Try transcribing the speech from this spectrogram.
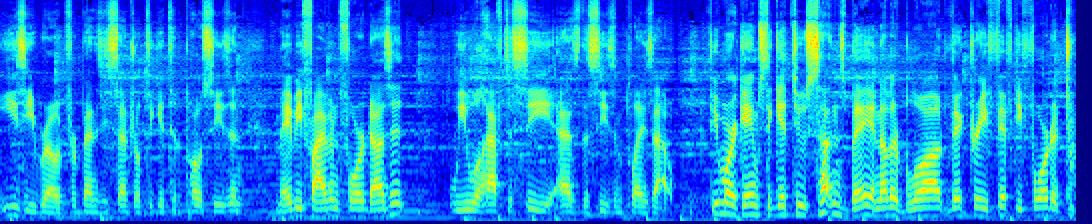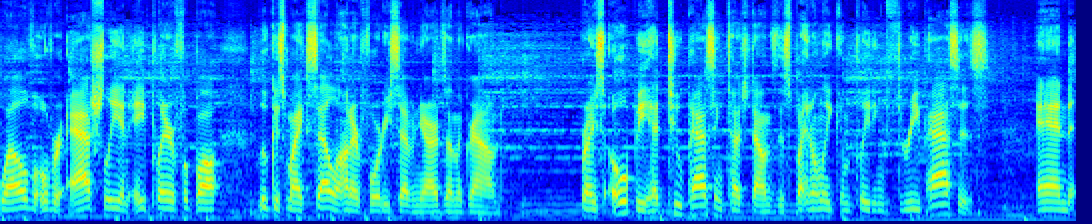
easy road for Benzie Central to get to the postseason. Maybe 5 and 4 does it. We will have to see as the season plays out. A few more games to get to. Sutton's Bay, another blowout victory, 54 to 12 over Ashley in eight-player football. Lucas Mikesell, 147 yards on the ground. Bryce Opie had two passing touchdowns despite only completing three passes. And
